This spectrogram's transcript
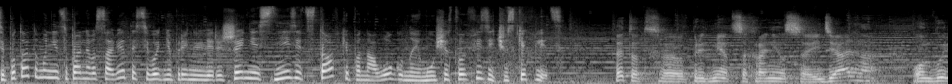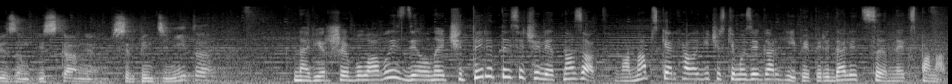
Депутаты муниципального совета сегодня приняли решение снизить ставки по налогу на имущество физических лиц. Этот э, предмет сохранился идеально. Он вырезан из камня серпентинита. Навершие булавы, сделанное 4000 лет назад, в Анапский археологический музей Гаргипе передали ценный экспонат.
